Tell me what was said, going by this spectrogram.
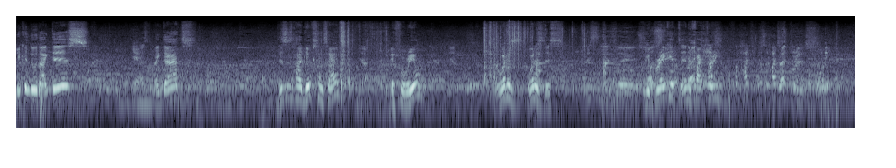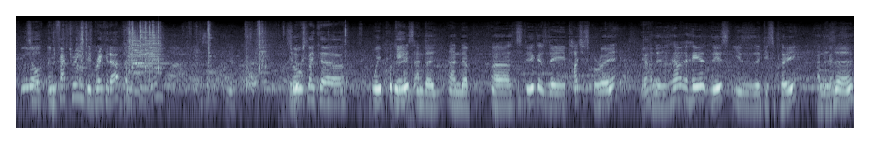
You can do like this, Yes. like that. This is how it looks inside. Yeah. If for real. Yeah. What is what is this? This is a. You break it in the factory. So in the factory they break it up and put it in. Yeah. It So- looks like a we put game. this and uh, and uh, uh, stick the touch screen. Yeah. And here, here this is the display, and Okay. then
